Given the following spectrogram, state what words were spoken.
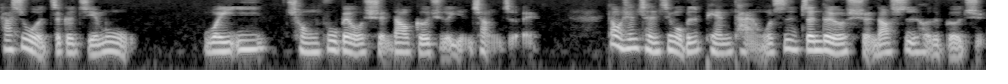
他是我这个节目唯一重复被我选到歌曲的演唱者。诶，但我先澄清，我不是偏袒，我是真的有选到适合的歌曲。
